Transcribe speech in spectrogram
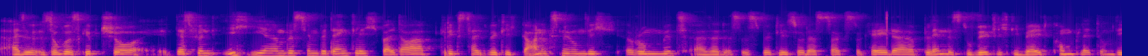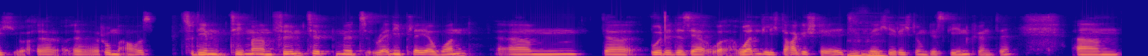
Also sowas gibt schon, das finde ich eher ein bisschen bedenklich, weil da kriegst halt wirklich gar nichts mehr um dich rum mit. Also das ist wirklich so, dass du sagst, okay, da blendest du wirklich die Welt komplett um dich äh, äh, rum aus. Zu dem Thema im Filmtipp mit Ready Player One, ähm, da wurde das ja ordentlich dargestellt, mhm. in welche Richtung das gehen könnte. Ähm,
